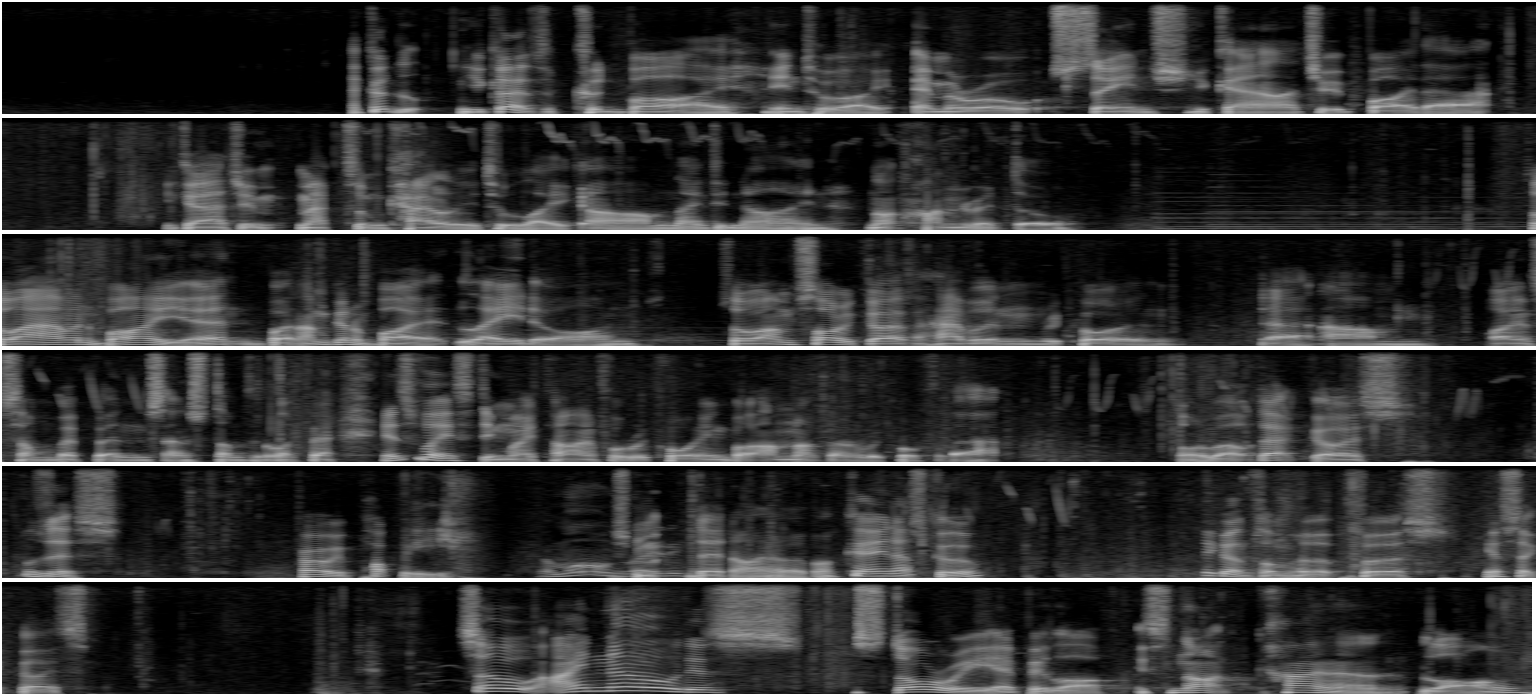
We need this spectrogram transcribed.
I could, you guys could buy into like Emerald Sage. You can actually buy that. You can actually maximum calorie to like um 99, not 100 though. So I haven't bought it yet, but I'm gonna buy it later on. So I'm sorry guys, I haven't recorded that. Um, buying some weapons and something like that. It's wasting my time for recording, but I'm not gonna record for that. Sorry about that, guys. What's this? Prairie poppy. Come on, It's lady. dead eye herb. Okay, that's cool. Pick up some herb first. Yes, that guys. So I know this story epilogue is not kind of long.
